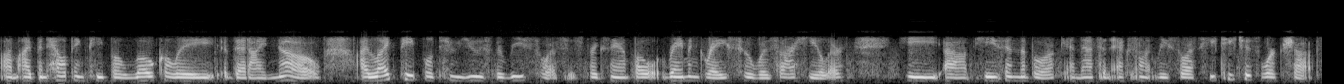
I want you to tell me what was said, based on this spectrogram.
Um, I've been helping people locally that I know. I like people to use the resources. For example, Raymond Grace, who was our healer, he uh, he's in the book, and that's an excellent resource. He teaches workshops,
